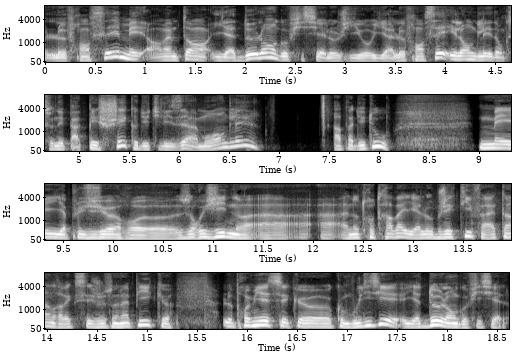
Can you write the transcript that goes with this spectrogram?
le français, mais en même temps, il y a deux langues officielles au JO, il y a le français et l'anglais, donc ce n'est pas péché que d'utiliser un mot anglais? Ah, pas du tout. Mais il y a plusieurs euh, origines à, à, à, notre travail et à l'objectif à atteindre avec ces Jeux olympiques. Le premier, c'est que, comme vous le disiez, il y a deux langues officielles.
